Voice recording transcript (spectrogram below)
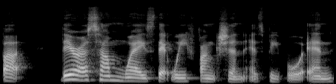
but there are some ways that we function as people. And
